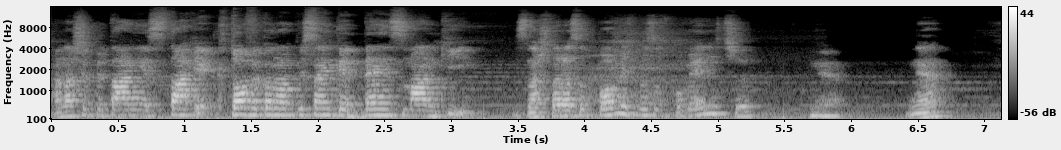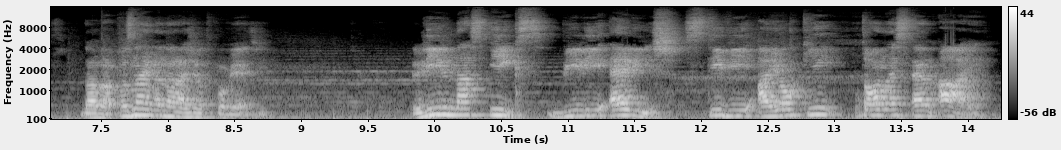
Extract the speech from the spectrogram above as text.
A nasze pytanie jest takie. Kto wykonał piosenkę Dance Monkey? Znasz teraz odpowiedź bez odpowiedzi, czy Nie. nie? Dobra, poznajmy na razie odpowiedzi. Lil Nas X, Billie Eilish, Stevie Aoki, Tones and I.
